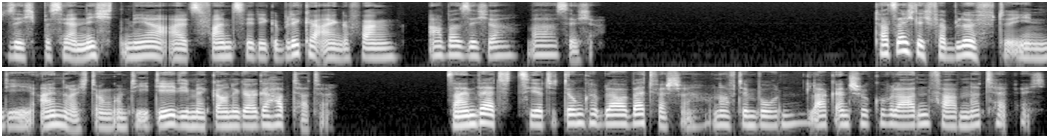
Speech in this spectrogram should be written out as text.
sich bisher nicht mehr als feindselige Blicke eingefangen, aber sicher war sicher. Tatsächlich verblüffte ihn die Einrichtung und die Idee, die McGonagall gehabt hatte. Sein Bett zierte dunkelblaue Bettwäsche und auf dem Boden lag ein schokoladenfarbener Teppich.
